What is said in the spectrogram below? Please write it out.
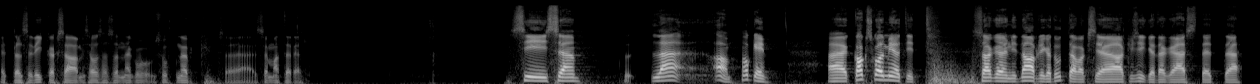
et tal see rikkaks saamise osas on nagu suht nõrk, see, see materjal. siis äh, lä-, aa, okei okay. äh,, kaks-kolm minutit, saage nüüd naabriga tuttavaks ja küsige ta käest, et äh,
